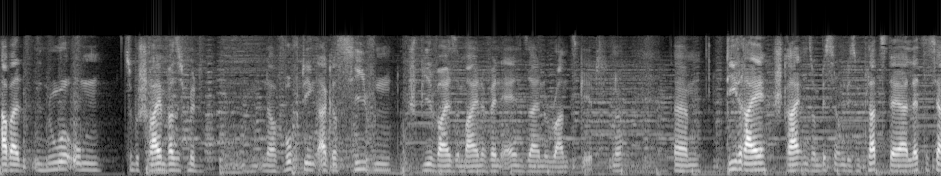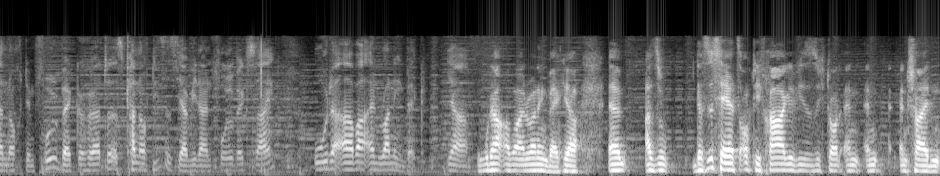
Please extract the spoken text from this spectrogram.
aber nur um zu beschreiben, was ich mit einer wuchtigen, aggressiven Spielweise meine, wenn er in seine Runs geht. Ne? Ähm, die drei streiten so ein bisschen um diesen Platz, der letztes Jahr noch dem Fullback gehörte. Es kann auch dieses Jahr wieder ein Fullback sein. Oder aber ein Running Back. Ja. Oder aber ein Running Back, ja. Ähm, also, das ist ja jetzt auch die Frage, wie sie sich dort en en entscheiden.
